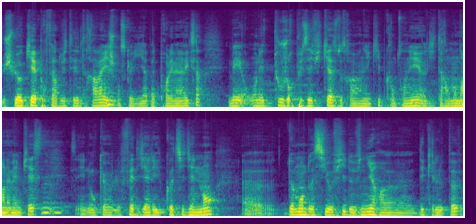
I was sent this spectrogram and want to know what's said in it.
je suis OK pour faire du télétravail, je pense qu'il n'y a pas de problème avec ça, mais on est toujours plus efficace de travailler en équipe quand on est euh, littéralement dans la même pièce. Et donc euh, le fait d'y aller quotidiennement euh, demande aussi aux filles de venir dès qu'elles le peuvent.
